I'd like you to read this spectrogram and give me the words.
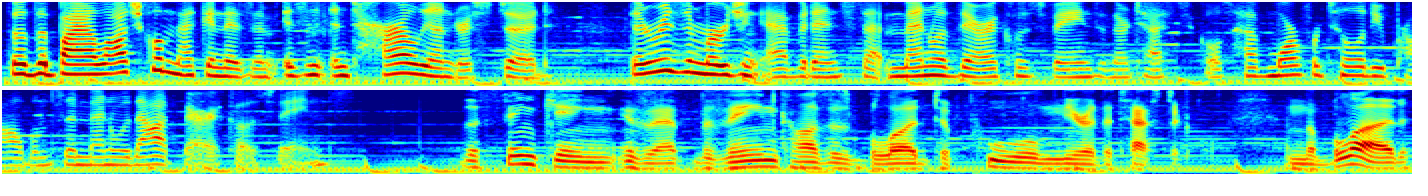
Though the biological mechanism isn't entirely understood, there is emerging evidence that men with varicose veins in their testicles have more fertility problems than men without varicose veins. The thinking is that the vein causes blood to pool near the testicle, and the blood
